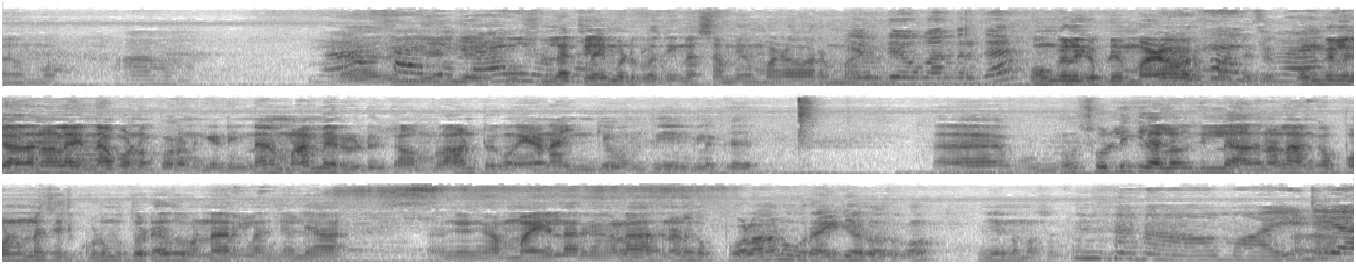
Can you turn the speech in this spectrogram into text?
ஆமாம் எங்க இப்போ ஃபுல்லாக கிளைமேட் பார்த்தீங்கன்னா செம்மையாக மழை வர மாதிரி எப்படி பொங்கலுக்கு எப்படியும் மழை வர மாட்டேங்குது பொங்கலுக்கு அதனால என்ன பண்ண போறோம்னு கேட்டிங்கன்னா மாமியார் வீட்டுக்கு கிளம்பலான்ட்டு இருக்கோம். ஏன்னா இங்கே வந்து எங்களுக்கு ஒன்றும் சொல்லிக்கிற அளவுக்கு இல்லை. அதனால அங்கே போனோம்னா சரி குடும்பத்தோடயாவது ஒன்றா இருக்கலாம் ஜாலியாக அங்கே எங்கள் அம்மா எல்லாம் இருக்காங்களா? அதனால அங்கே போகலான்னு ஒரு ஐடியாவில் இருக்கும். நீ என்னம்மா சொல்கிறேன் ஆமா ஐடியா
